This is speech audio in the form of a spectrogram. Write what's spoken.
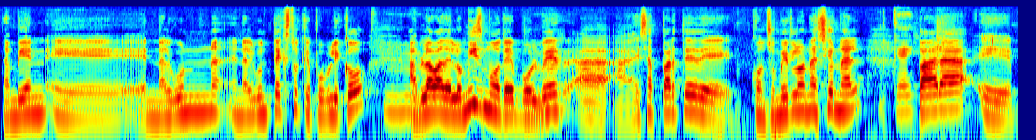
También eh, en, algún, en algún texto que publicó hablaba de lo mismo, de volver a, a esa parte de consumir lo nacional para eh,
